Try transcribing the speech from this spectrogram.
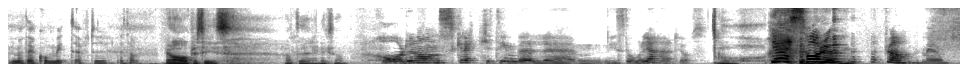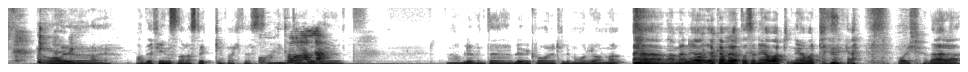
Med att det har kommit efter ett tag. ja precis. Att det liksom Har du någon skräck-Tinder-historia här till oss? Yes, har du! Fram med dem. Oj, oj, oj. Ja, det finns några stycken faktiskt. Inte ta alla. Helt... Jag blev inte blev kvar här till imorgon. Men, nej, men jag, jag kan berätta sen när jag varit... När jag varit oj, det här, är-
